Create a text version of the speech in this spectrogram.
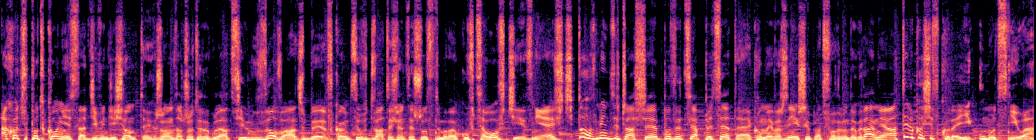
A choć pod koniec lat 90. rząd zaczął te regulacje luzować, by w końcu w 2006 roku w całości je znieść, to w międzyczasie pozycja PC jako najważniejszej platformy do grania tylko się w Korei umocniła.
